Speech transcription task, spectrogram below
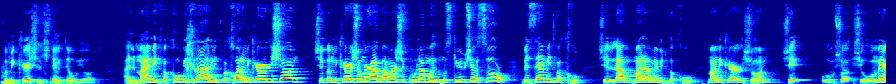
במקרה של שתי טעויות על מה הם התווכחו בכלל? הם התווכחו על המקרה הראשון שבמקרה הראשון רבא אמר שכולם מסכימים שאסור בזה הם התווכחו מה למה הם התווכחו? מה המקרה הראשון? שהוא, שהוא אומר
